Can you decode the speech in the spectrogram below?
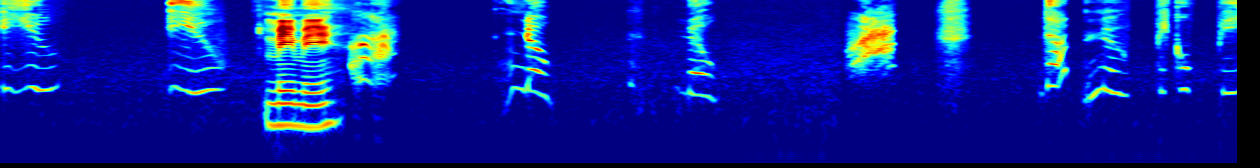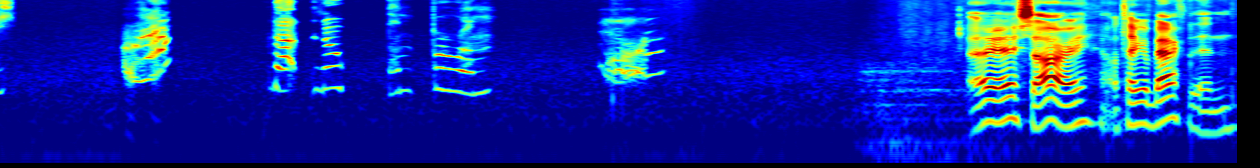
you, you, Mimi. no, no. That no pickle pea. That no bumperum. Okay, sorry. I'll take it back then.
